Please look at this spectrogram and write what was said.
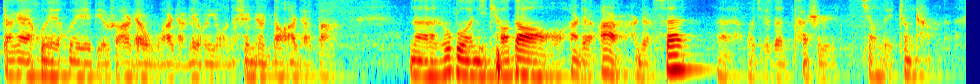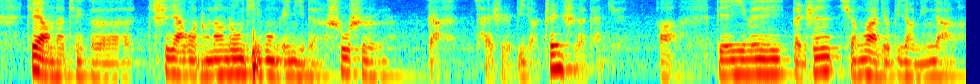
大概会会比如说2.5、2.6，有的甚至到2.8。那如果你调到2.2、2.3，啊，我觉得它是相对正常的。这样的这个试驾过程当中提供给你的舒适感才是比较真实的感觉啊！别因为本身悬挂就比较敏感了，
